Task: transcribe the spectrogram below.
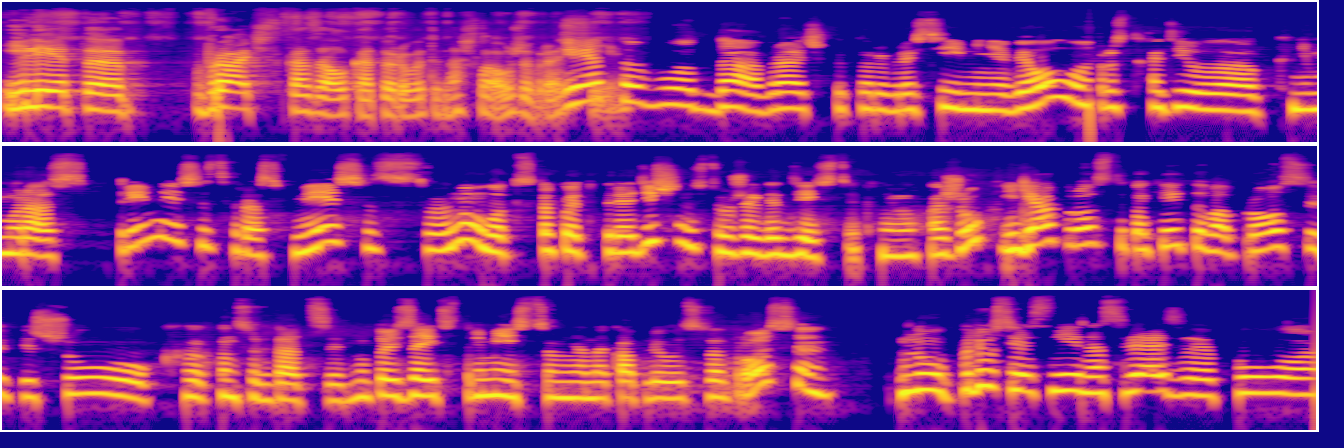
Или это врач сказал, которого ты нашла уже в России? Это вот, да, врач, который в России меня вел. Он просто ходила к нему раз в три месяца, раз в месяц. Ну, вот с какой-то периодичностью уже лет 10 я к нему хожу. И я просто какие-то вопросы пишу к консультации. Ну, то есть за эти три месяца у меня накапливаются вопросы. Ну, плюс я с ней на связи по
